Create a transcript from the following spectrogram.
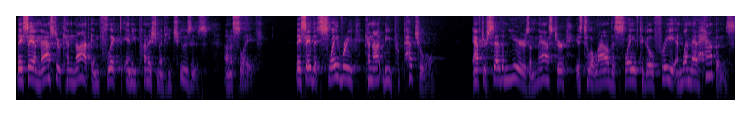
They say a master cannot inflict any punishment he chooses on a slave. They say that slavery cannot be perpetual. After seven years, a master is to allow the slave to go free. And when that happens,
